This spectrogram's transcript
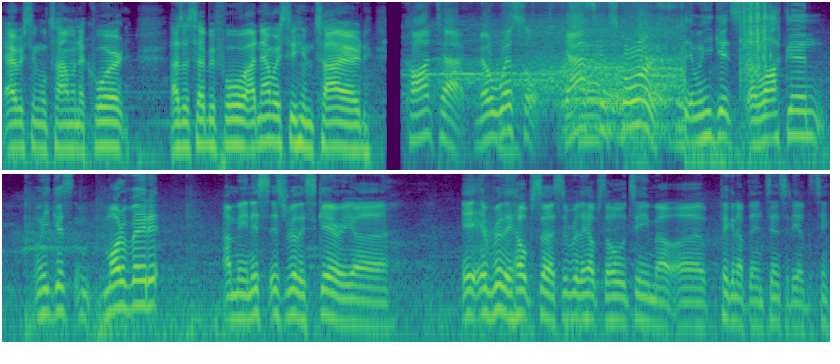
every single time on the court. As I said before, I never see him tired. Contact, no whistle. Gaskin scores. When he gets uh, locked in, when he gets motivated, I mean, it's, it's really scary. Uh, it, it, really helps us. It really helps the whole team out, uh, picking up the intensity of the team.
